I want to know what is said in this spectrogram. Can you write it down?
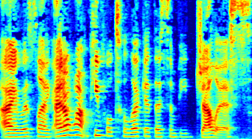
I was like, I don't want people to look at this and be jealous.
